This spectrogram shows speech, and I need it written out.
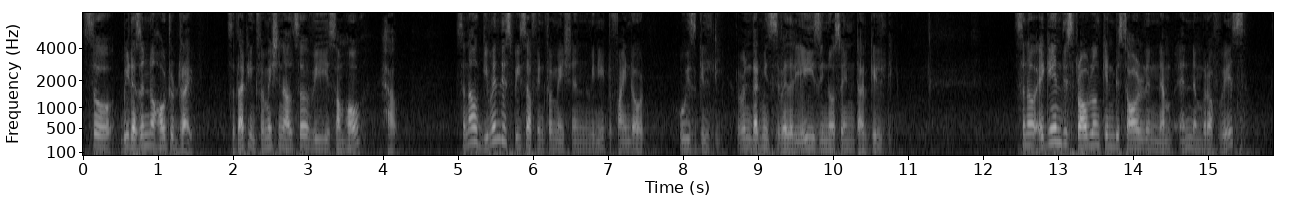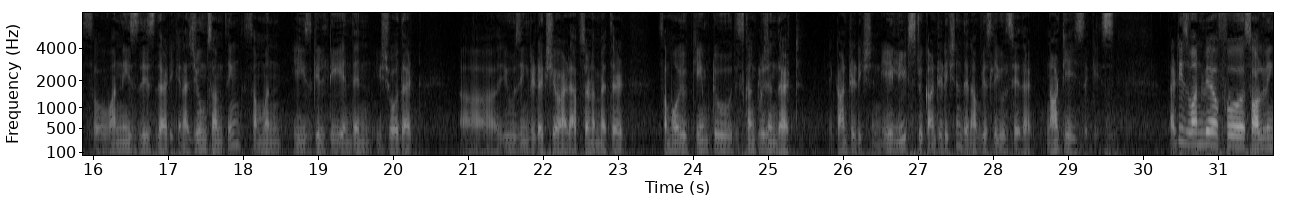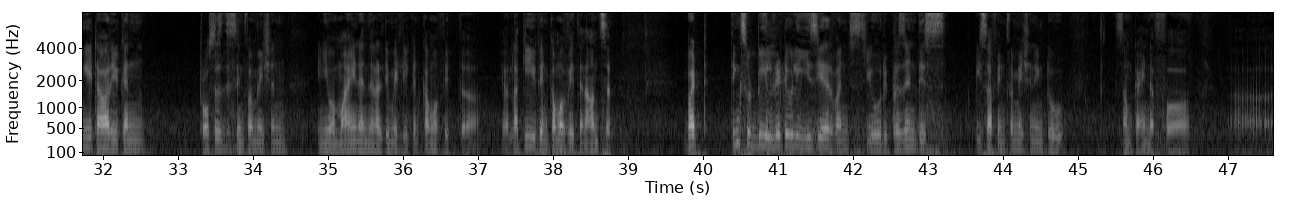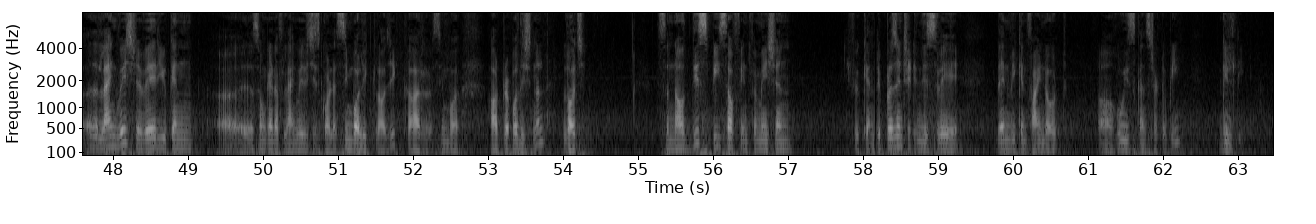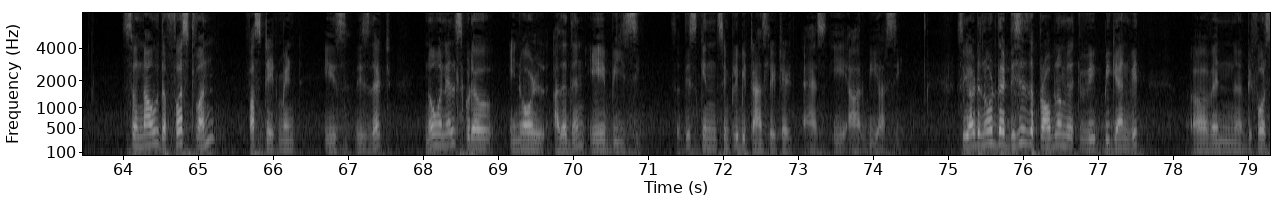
So B does not know how to drive so that information also we somehow have. So now given this piece of information we need to find out who is guilty that means whether A is innocent or guilty. So now again this problem can be solved in n number of ways so one is this that you can assume something someone is guilty and then you show that uh, using reductio ad absurdum method somehow you came to this conclusion that a contradiction A leads to contradiction then obviously you will say that not A is the case. That is one way of uh, solving it or you can process this information in your mind and then ultimately you can come up with uh, you are lucky you can come up with an answer. But things would be relatively easier once you represent this piece of information into some kind of uh, uh, language where you can uh, some kind of language which is called a symbolic logic or symbol or propositional logic. So now this piece of information if you can represent it in this way then we can find out uh, who is considered to be guilty. So now the first one first statement is is that no one else could have involved other than A, B, C. So this can simply be translated as A or B or C. So you have to note that this is the problem that we began with uh, when uh, before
